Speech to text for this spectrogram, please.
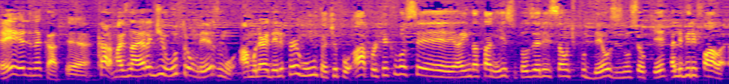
é ele, né, cara? É. Cara, mas na era de Ultron mesmo, a mulher dele pergunta, tipo, ah, por que, que você ainda tá nisso? Todos eles são, tipo, deuses, não sei o quê. Aí ele vira e fala,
